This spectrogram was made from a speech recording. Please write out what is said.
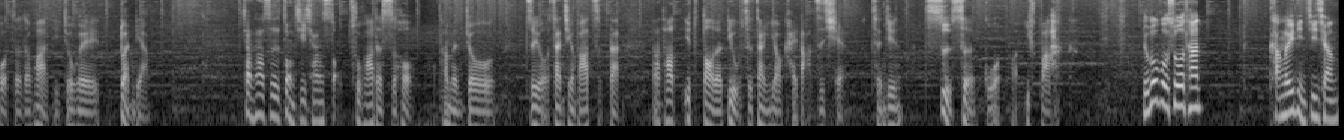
否则的话你就会断粮。像他是重机枪手出发的时候，他们就只有三千发子弹。那他一直到了第五次战役要开打之前，曾经试射过啊一发。刘伯伯说他。”扛了一顶机枪，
